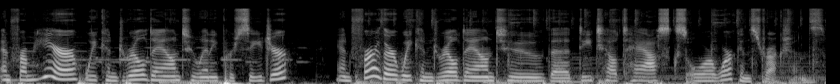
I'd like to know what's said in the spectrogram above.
And from here, we can drill down to any procedure, and further, we can drill down to the detailed tasks or work instructions.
